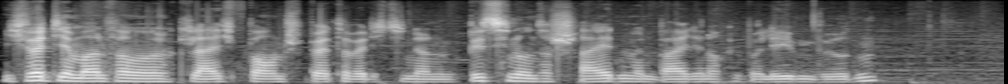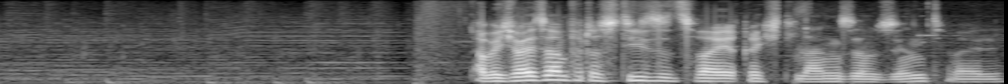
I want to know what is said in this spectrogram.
Ich werde die am Anfang noch gleich bauen. Später werde ich die dann ein bisschen unterscheiden, wenn beide noch überleben würden. Aber ich weiß einfach, dass diese zwei recht langsam sind, weil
